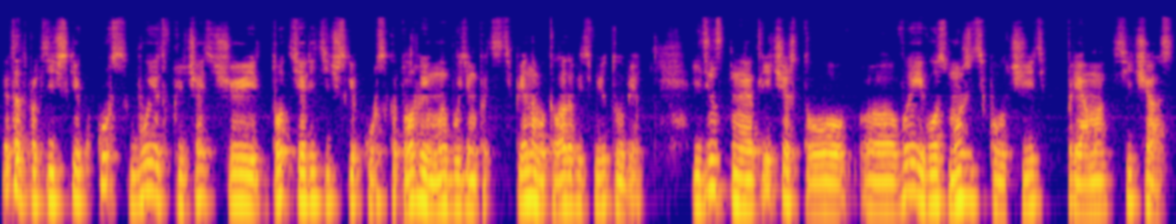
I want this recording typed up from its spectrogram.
Этот практический курс будет включать еще и тот теоретический курс, который мы будем постепенно выкладывать в YouTube. Единственное отличие, что э, вы его сможете получить прямо сейчас.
